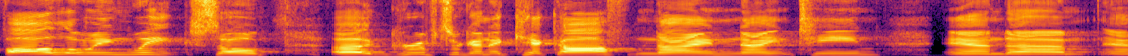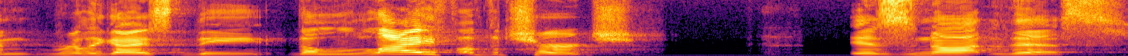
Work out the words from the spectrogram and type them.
following week. So uh, groups are going to kick off 9 19. And, um, and really, guys, the, the life of the church is not this.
